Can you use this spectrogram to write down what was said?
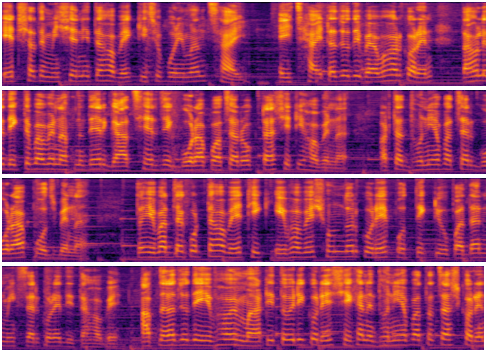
এর সাথে মিশিয়ে নিতে হবে কিছু পরিমাণ ছাই। এই ছাইটা যদি ব্যবহার করেন, তাহলে দেখতে পাবেন আপনাদের গাছের যে গোড়া পচা রোগটা, সেটি হবে না। অর্থাৎ ধনিয়া পাচার গোড়া পচবে না। তো এবার যা করতে হবে, ঠিক এভাবে সুন্দর করে প্রত্যেকটি উপাদান মিক্সার করে দিতে হবে। আপনারা যদি এভাবে মাটি তৈরি করে সেখানে ধনিয়া পাতা চাষ করেন,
